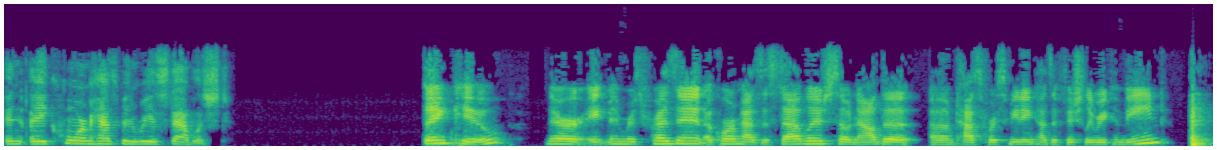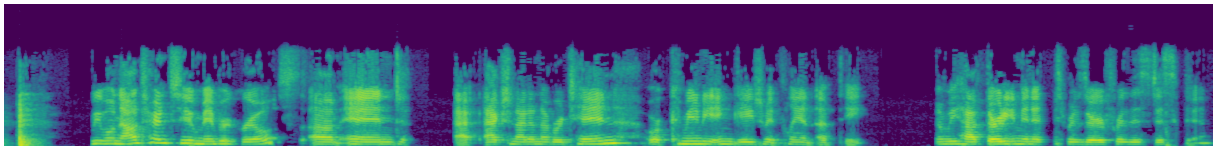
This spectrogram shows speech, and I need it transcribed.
and a quorum has been reestablished. Thank you. There are eight members present. A quorum has established. So now the um, task force meeting has officially reconvened. We will now turn to member grills um, and action item number 10 or community engagement plan update. And we have 30 minutes reserved for this discussion.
